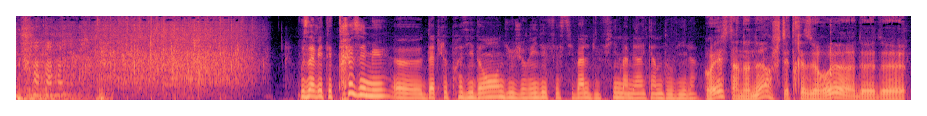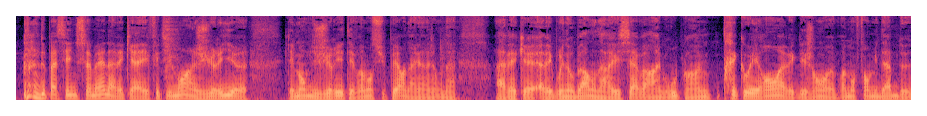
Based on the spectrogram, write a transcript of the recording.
Vous avez été très ému euh, d'être le président du jury du festival du film américain de Deauville. Oui, c'est un honneur. J'étais très heureux euh, de, passer une semaine avec euh, effectivement un jury. les membres du jury étaient vraiment super. On a, avec, Bruno Barne, on a réussi à avoir un groupe quand même très cohérent avec des gens vraiment formidables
